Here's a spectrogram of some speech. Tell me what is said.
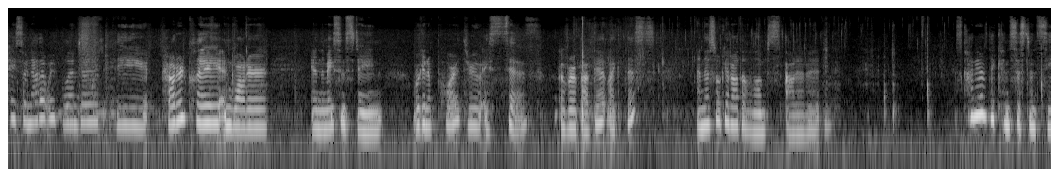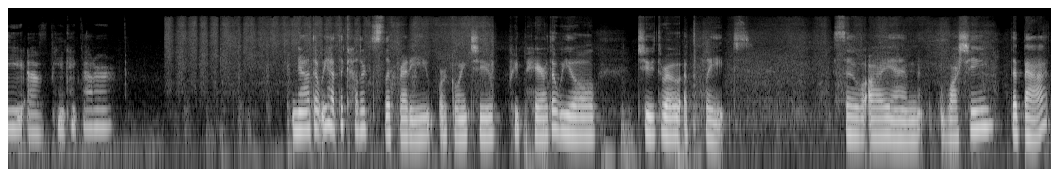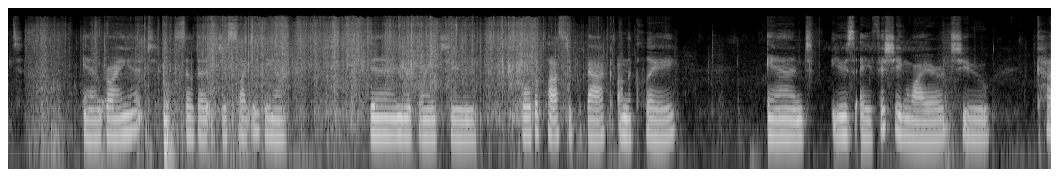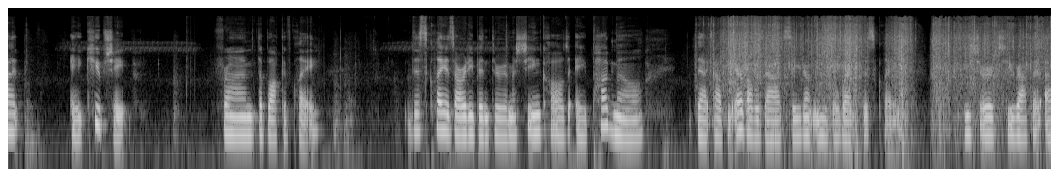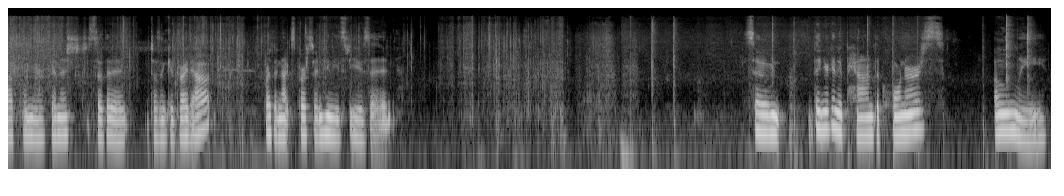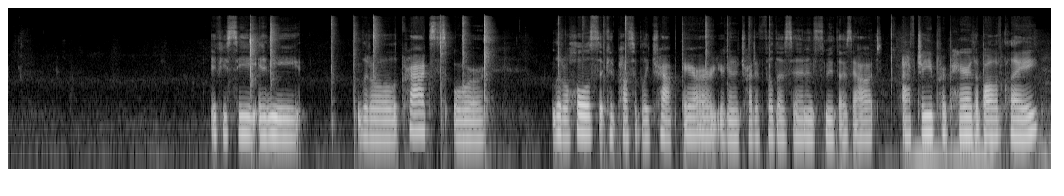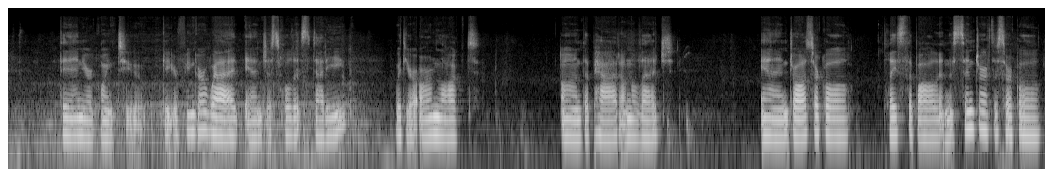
Okay, so now that we've blended the powdered clay and water and the mason stain, we're gonna pour it through a sieve over a bucket like this, and this will get all the lumps out of it. It's kind of the consistency of pancake batter. Now that we have the colored slip ready, we're going to prepare the wheel to throw a plate. So I am washing the bat and drying it so that it's just slightly damp. Then you're going to pull the plastic back on the clay and use a fishing wire to cut a cube shape from the block of clay. This clay has already been through a machine called a pug mill that got the air bubbles out, so you don't need to wet this clay. Be sure to wrap it up when you're finished so that it doesn't get dried out for the next person who needs to use it. So then you're going to pound the corners only if you see any little cracks or little holes that could possibly trap air, you're going to try to fill those in and smooth those out. After you prepare the ball of clay, then you're going to get your finger wet and just hold it steady with your arm locked on the pad on the ledge and draw a circle, place the ball in the center of the circle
